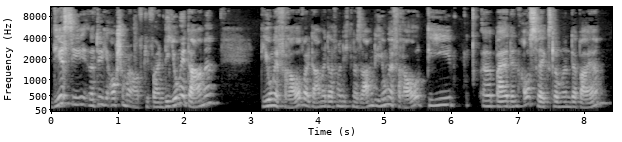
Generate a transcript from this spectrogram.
dir ist sie natürlich auch schon mal aufgefallen. Die junge Dame, die junge Frau, weil Dame darf man nicht mehr sagen, die junge Frau, die äh, bei den Auswechslungen der Bayern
